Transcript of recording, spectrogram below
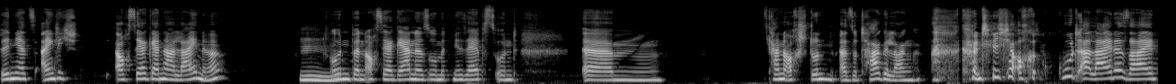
bin jetzt eigentlich auch sehr gerne alleine mhm. und bin auch sehr gerne so mit mir selbst und ähm, kann auch Stunden, also tagelang könnte ich auch gut alleine sein.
